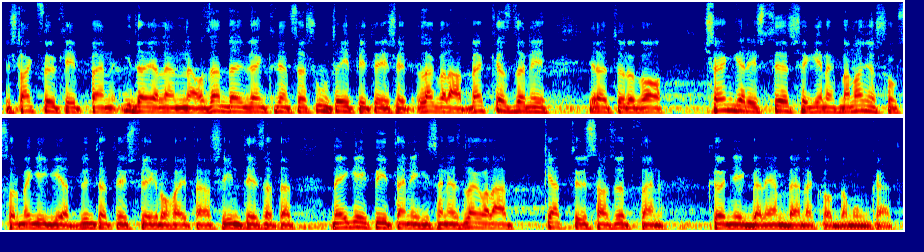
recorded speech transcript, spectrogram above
és legfőképpen ideje lenne az M49-es út építését legalább megkezdeni, illetőleg a Csengerés térségének már nagyon sokszor megígért büntetés végrehajtási intézetet megépíteni, hiszen ez legalább 250 környékbeli embernek adna munkát.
